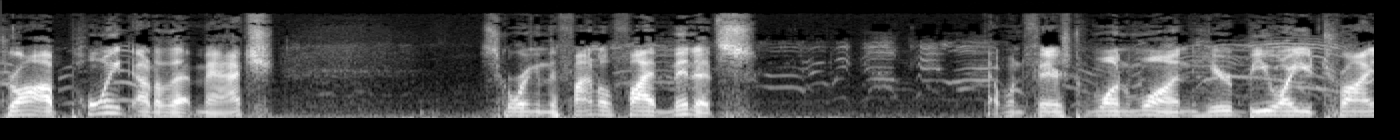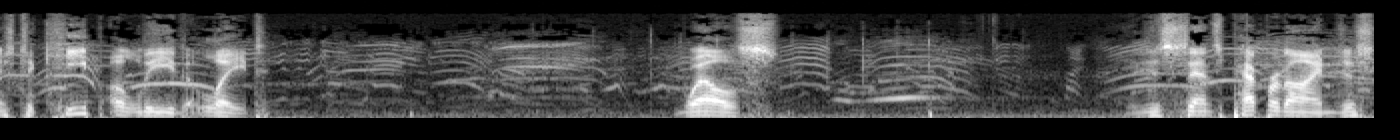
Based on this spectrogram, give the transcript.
draw a point out of that match, scoring in the final five minutes. That one finished 1 1. Here, BYU tries to keep a lead late. Wells. You just sense Pepperdine just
